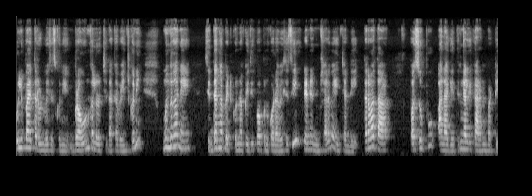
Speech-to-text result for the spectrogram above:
ఉల్లిపాయ తరుగును వేసేసుకొని బ్రౌన్ కలర్ వచ్చేదాకా వేయించుకొని ముందుగానే సిద్ధంగా పెట్టుకున్న పితికి పప్పును కూడా వేసేసి రెండు నిమిషాలు వేయించండి. తర్వాత పసుపు, అలాగే తినగలిగే కారాన్ని బట్టి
